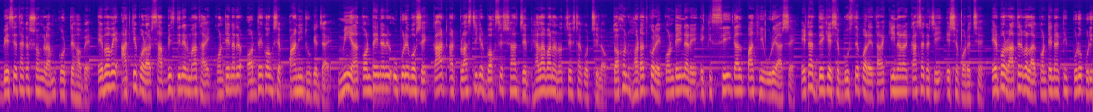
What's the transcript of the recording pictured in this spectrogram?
বেঁচে থাকার সংগ্রাম করতে হবে। এভাবেই আটকে পড়ার ছাব্বিশ দিনের মাথায় কন্টেনারের অর্ধেক অংশে পানি ঢুকে যায়। মিয়া কন্টেইনারের উপরে বসে কাঠ আর প্লাস্টিকের বক্সের সাহায্যে ভেলা বানানোর চেষ্টা করছিল। তখন হঠাৎ করে কন্টেইনারে একটি সি গাল পাখি উড়ে আসে। এটা দেখে সে বুঝতে পারে তারা কিনারার কাছাকাছি এসে পড়েছে। এরপর রাতের বেলা কন্টেইনারটি পুরোপুরি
